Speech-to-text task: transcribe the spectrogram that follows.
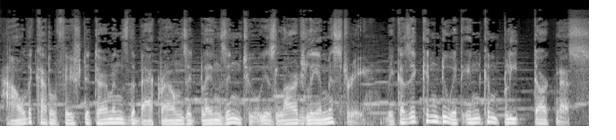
How the cuttlefish determines the backgrounds it blends into is largely a mystery, because it can do it in complete darkness,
